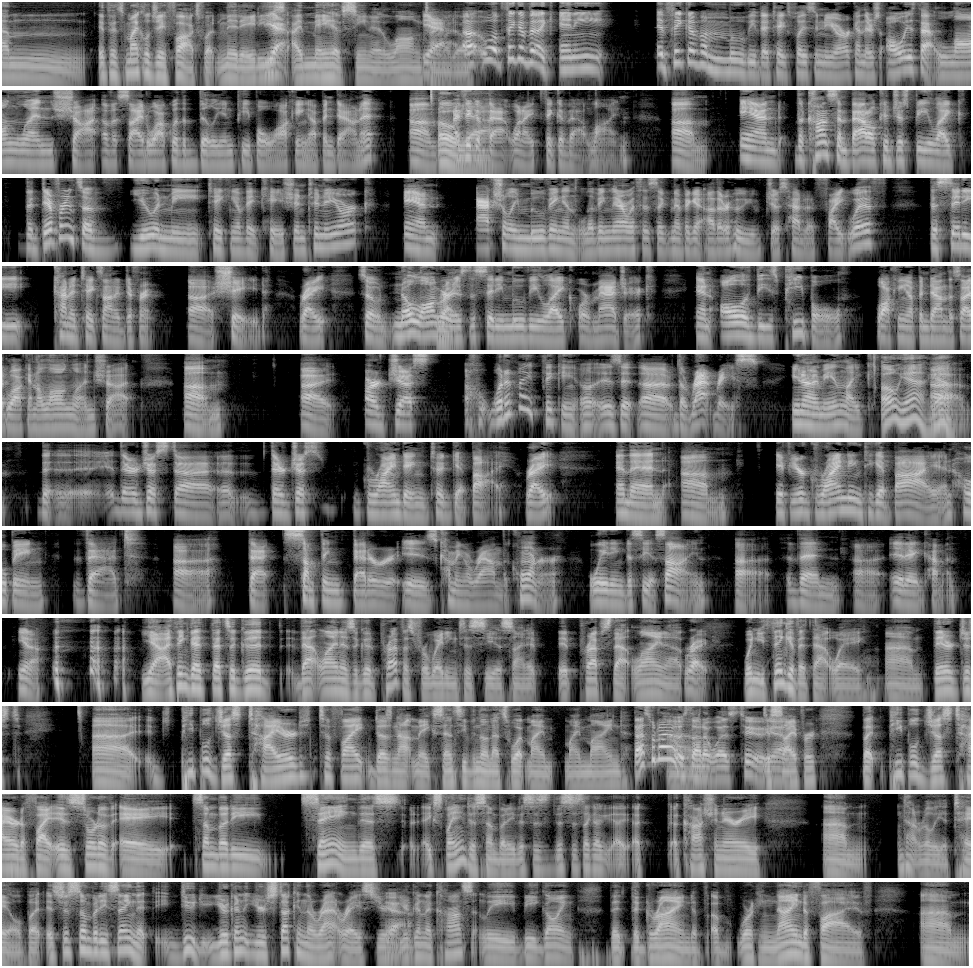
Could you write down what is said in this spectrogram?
Um, if it's Michael J. Fox, what mid '80s? Yeah. I may have seen it a long time yeah ago. uh, well think of it like any uh, think of a movie that takes place in new york and there's always that long lens shot of a sidewalk with a billion people walking up and down it um Oh, i think yeah. of that when i think of that line um and the constant battle could just be like the difference of you and me taking a vacation to new york and actually moving and living there with a significant other who you've just had a fight with the city kind of takes on a different uh shade right? So no longer Right. is the city movie like or magic and all of these people walking up and down the sidewalk in a long lens shot um uh are just oh, what am i thinking? Oh, is it uh the rat race you know what i mean like oh yeah, yeah. um they're just uh they're just grinding to get by right and then um if you're grinding to get by and hoping that uh that something better is coming around the corner waiting to see a sign uh then uh it ain't coming you know yeah, I think that that's a good. That line is a good preface for waiting to see a sign. It it preps that line up. right when you think of it that way, um, they're just uh, people just tired to fight does not make sense. Even though that's what my my mind that's what i always thought Um, it was too yeah. deciphered. But people just tired to fight is sort of a somebody saying this, explaining to somebody this is this is like a a, a cautionary. Um, not really a tale, but it's just somebody saying that, dude, you're gonna you're stuck in the rat race. You're Yeah. you're gonna constantly be going the the grind of, of working nine to five, um,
